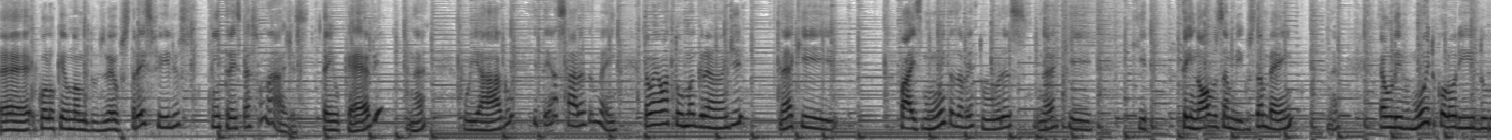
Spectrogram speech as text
É, coloquei o nome dos meus três filhos em três personagens. Tem o Kevin, né? O Iago e tem a Sara também. Então é uma turma grande, né? Que faz muitas aventuras, né? Que, que tem novos amigos também? É um livro muito colorido,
